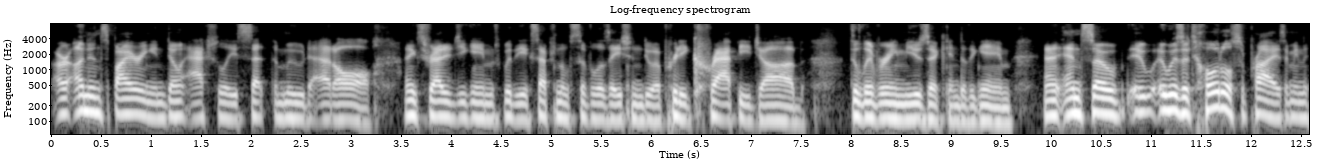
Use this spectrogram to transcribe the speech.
are uninspiring and don't actually set the mood at all. I think strategy games with the exception of civilization do a pretty crappy job delivering music into the game. And, and so it, it was a total surprise. I mean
